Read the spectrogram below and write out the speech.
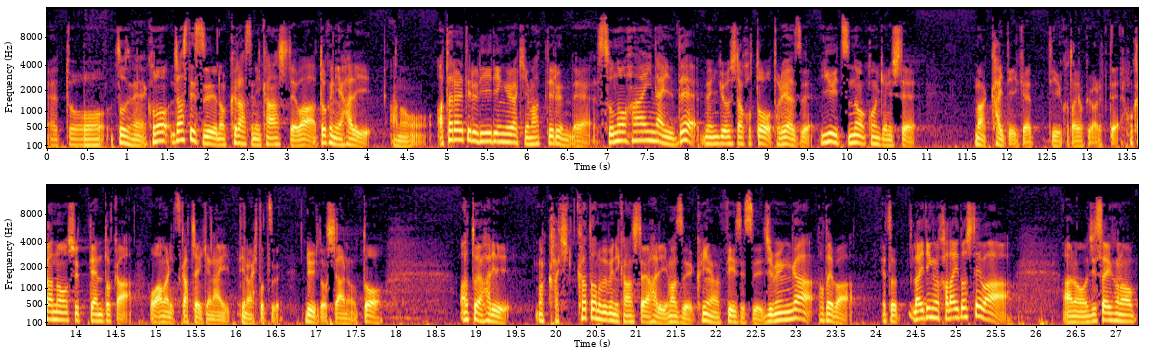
えっと、そうですね。このジャスティスのクラスに関しては特にやはりあの与えられてるリーディングが決まっているんでその範囲内で勉強したことをとりあえず唯一の根拠にして、まあ、書いていけっていうことはよく言われて他の出典とかをあまり使っちゃいけないっていうのは一つルールとしてあるのとあとやはり、まあ、書き方の部分に関してはやはりまずクリアなフィーセス。自分が例えば、えっと、ライティングの課題としてはあの実際その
